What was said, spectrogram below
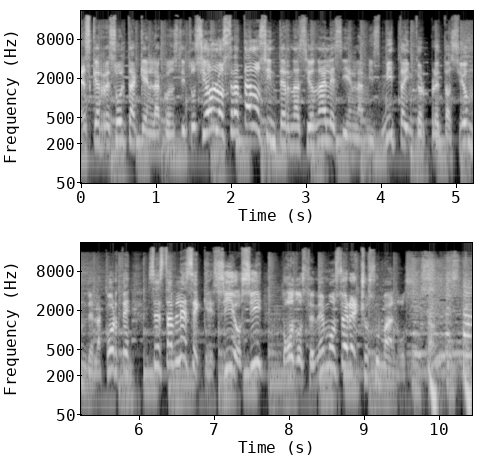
Es que resulta que en la Constitución, los tratados internacionales y en la mismita interpretación de la Corte se establece que sí o sí todos tenemos derechos humanos. ¿Dónde está?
